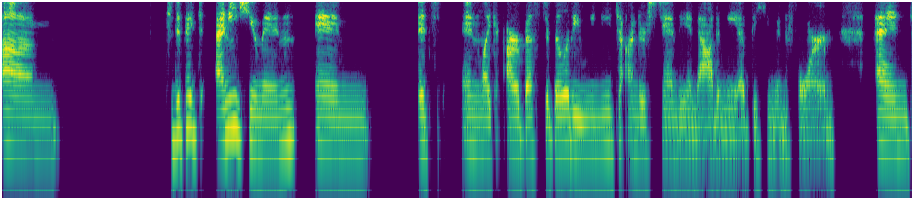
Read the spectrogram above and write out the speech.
um to depict any human in it's in like our best ability we need to understand the anatomy of the human form and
